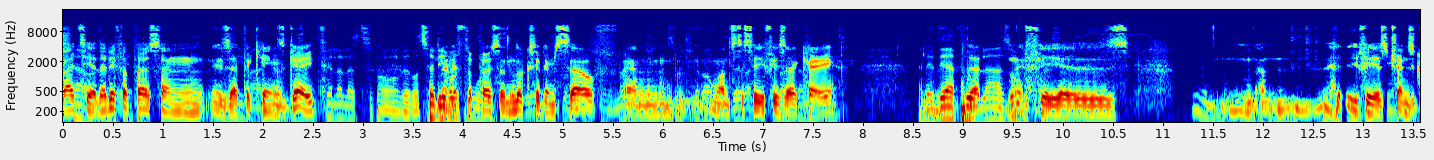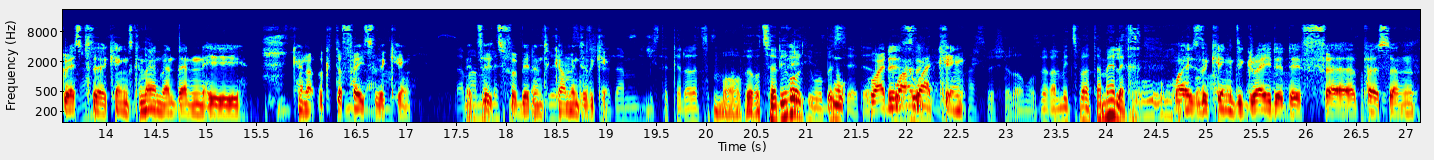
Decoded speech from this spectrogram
writes here that if a person is at the king's gate, and if the person looks at himself and wants to see if he's okay, that if he is if he has transgressed the king's commandment, then he cannot look at the face of the king. It's, it's forbidden to come into the king. Why does the king? Why is the king degraded if a person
